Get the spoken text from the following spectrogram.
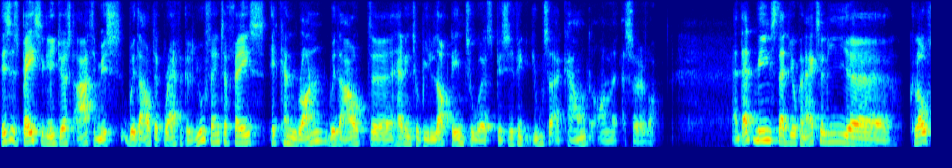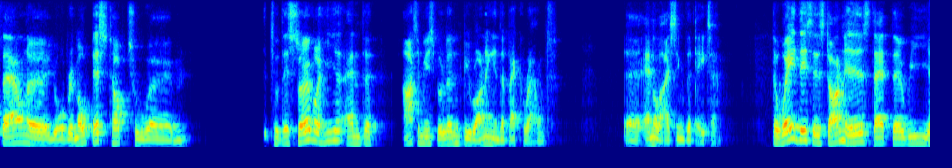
This is basically just Artemis without the graphical user interface. It can run without uh, having to be logged into a specific user account on a server. And that means that you can actually uh, close down uh, your remote desktop um, to this server here, and Artemis will then be running in the background, analyzing the data. The way this is done is that we,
